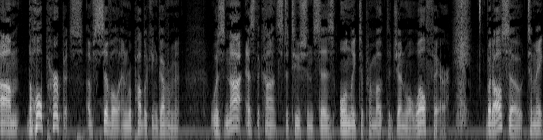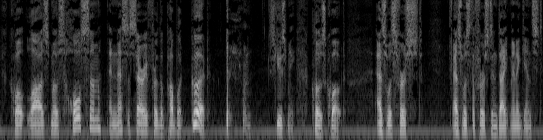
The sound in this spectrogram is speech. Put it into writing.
Um, the whole purpose of civil and republican government was not, as the Constitution says, only to promote the general welfare, but also to make, quote, laws most wholesome and necessary for the public good. Excuse me, close quote. As was first as was the first indictment against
